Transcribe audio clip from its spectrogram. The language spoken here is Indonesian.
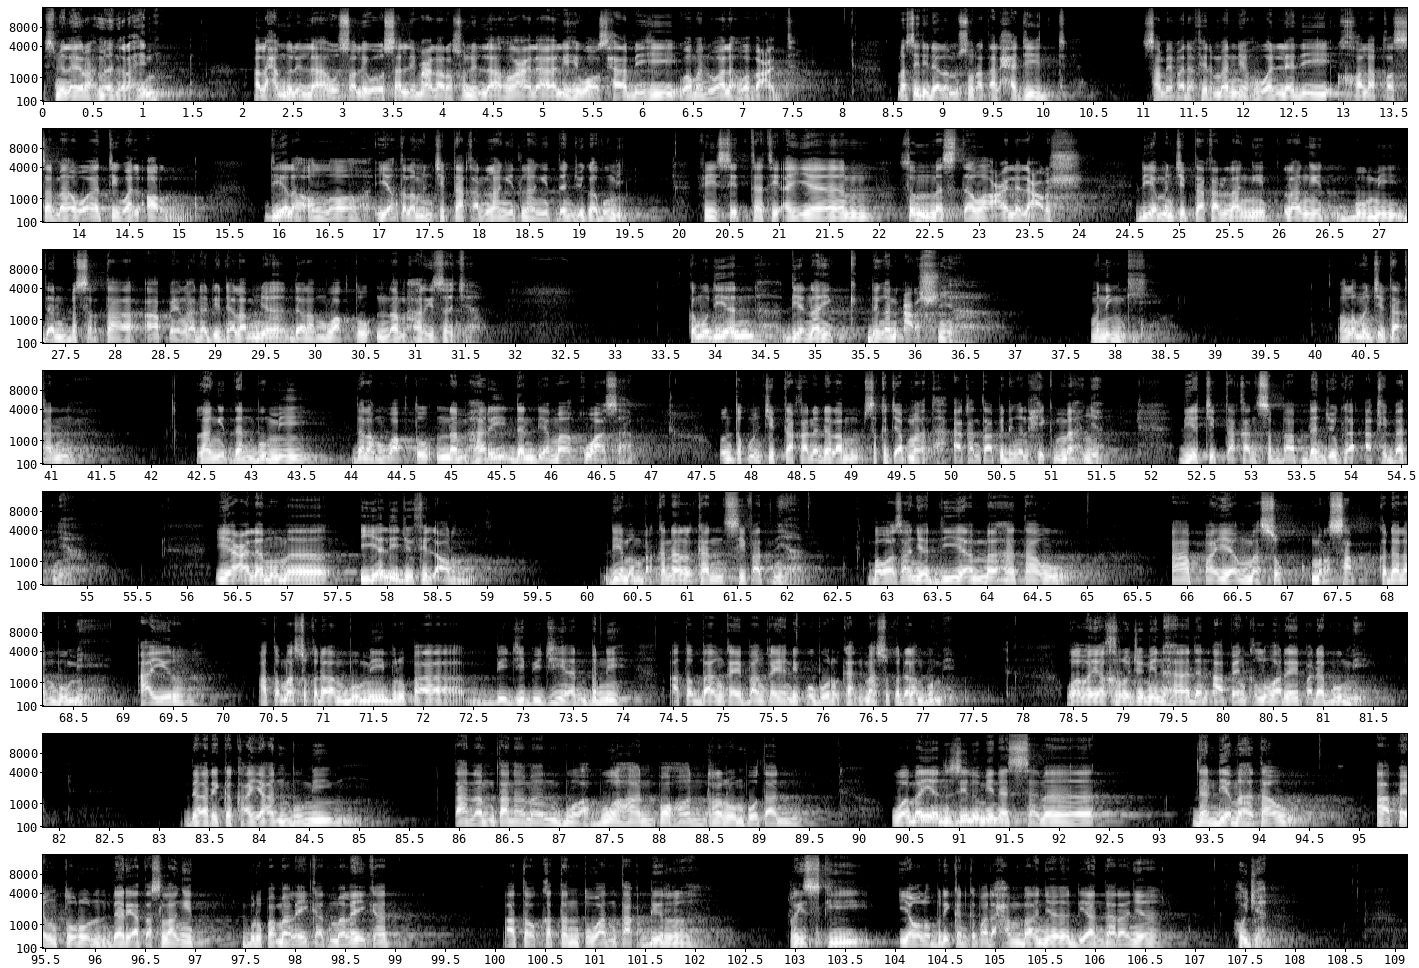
Bismillahirrahmanirrahim. Alhamdulillah usalli wa usallim ala Rasulillah wa ala alihi wa ashabihi wa man walah wa ba'd. Masih di dalam surat Al-Hadid sampai pada firman-Nya huwallazi khalaqas samawati wal ard. Dialah Allah yang telah menciptakan langit-langit dan juga bumi. Fi sittati ayyam thumma istawa 'alal 'arsy dia menciptakan langit-langit, bumi dan beserta apa yang ada di dalamnya dalam waktu enam hari saja. Kemudian dia naik dengan arsnya, meninggi. Allah menciptakan langit dan bumi dalam waktu enam hari dan dia maha kuasa untuk menciptakannya dalam sekejap mata. Akan tapi dengan hikmahnya, dia ciptakan sebab dan juga akibatnya. Ya'lamu ma yaliju fil ard. Dia memperkenalkan sifatnya. Bahwasanya dia maha tahu apa yang masuk meresap ke dalam bumi. Air atau masuk ke dalam bumi berupa biji-bijian benih atau bangkai-bangkai yang dikuburkan masuk ke dalam bumi. Wa ma yakhruju minha dan apa yang keluar daripada bumi dari kekayaan bumi, tanam-tanaman, buah-buahan, pohon, rerumputan, wa ma yanzilu minas sama. Dan dia maha tahu apa yang turun dari atas langit berupa malaikat-malaikat atau ketentuan takdir rizki yang Allah berikan kepada hambanya di antaranya hujan.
